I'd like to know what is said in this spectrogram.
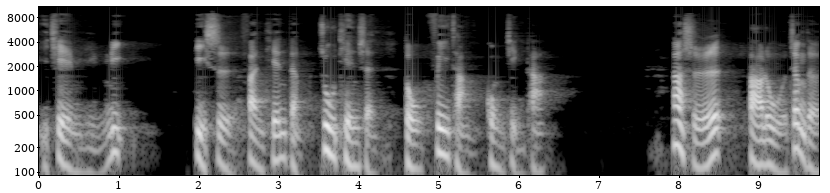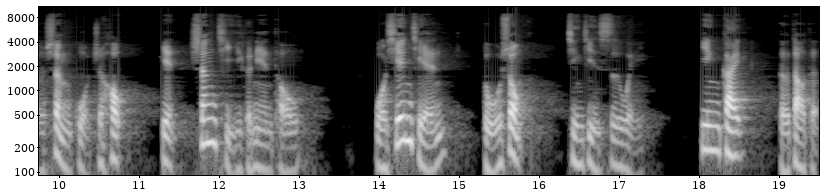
一切名利，地势梵天等诸天神都非常恭敬他。那时大陆证得圣果之后，便升起一个念头：我先前读诵精进思维，应该得到的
